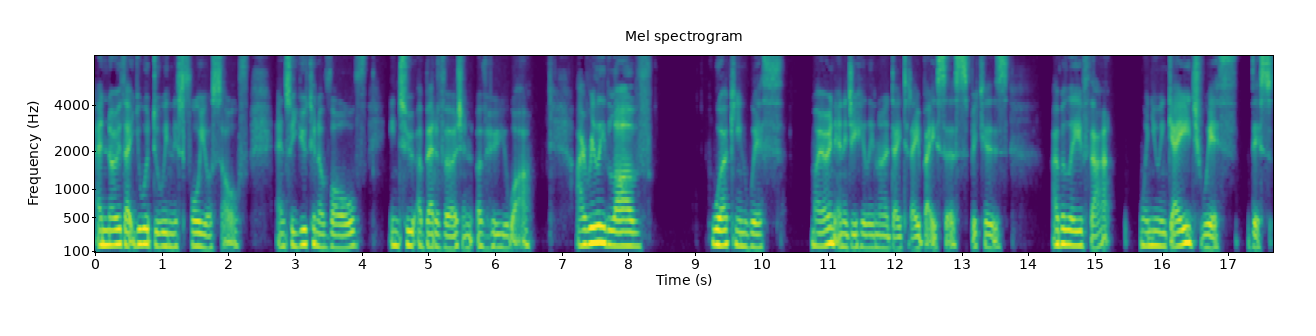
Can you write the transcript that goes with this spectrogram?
and know that you are doing this for yourself and so you can evolve into a better version of who you are. I really love working with my own energy healing on a day-to-day basis because i believe that when you engage with this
